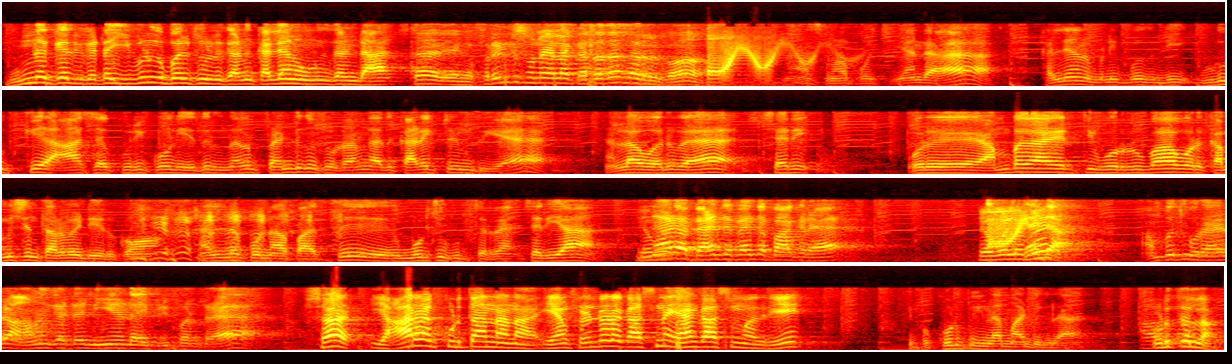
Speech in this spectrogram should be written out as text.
உன்ன கேள்வி கேட்டா இவனுக்கு பதில் சொல்லிருக்கானு கல்யாணம் உனக்கு தான்டா. சார் எங்க ஃப்ரெண்டு சொன்ன எல்லாம் கரெக்டா தான் சார் இருக்கும். நாசமா போச்சு. ஏன்டா? கல்யாணம் பண்ணி போது நீ உடுக்கு ஆசை குறிக்கோள் எது இருந்தாலும் ஃப்ரெண்டுக்கு சொல்றாங்க. அது கரெக்டுன்றிய நல்லா வருவ. சரி ஒரு ஐம்பதாயிரத்தி ஒரு ரூபா ஒரு கமிஷன் தர வேண்டி இருக்கும் நல்ல பொண்ணா பார்த்து முடிச்சு கொடுத்துட்றேன். சரியா? என்னடா பேந்த பேந்த பாக்குற? ஏண்டா ஐம்பத்தி ஓராயிரம் அவனுக்கு கேட்டா நீ ஏன்டா இப்படி பண்ற? சார் யாரா கொடுத்தான்னா என் ஃப்ரெண்டோட காசுனா என் காசு மாதிரி. இப்ப கொடுப்பீங்களா மாட்டீங்களா? கொடுத்துடலாம்.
